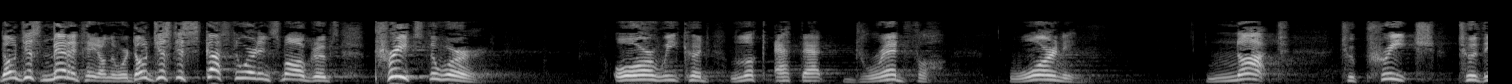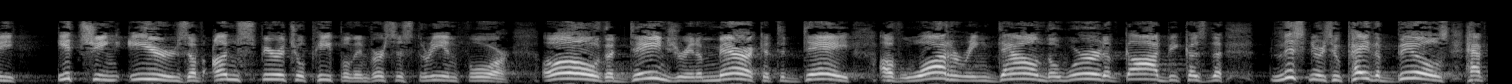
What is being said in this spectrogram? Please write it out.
Don't just meditate on the Word. Don't just discuss the Word in small groups. Preach the Word. Or we could look at that dreadful warning not to preach to the itching ears of unspiritual people in verses 3 and 4. Oh, the danger in America today of watering down the Word of God because the listeners who pay the bills have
